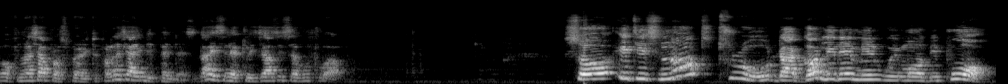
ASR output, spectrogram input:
of financial prosperity, financial independence. That is in Ecclesiastes 7.12. So it is not true that godliness means we must be poor.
